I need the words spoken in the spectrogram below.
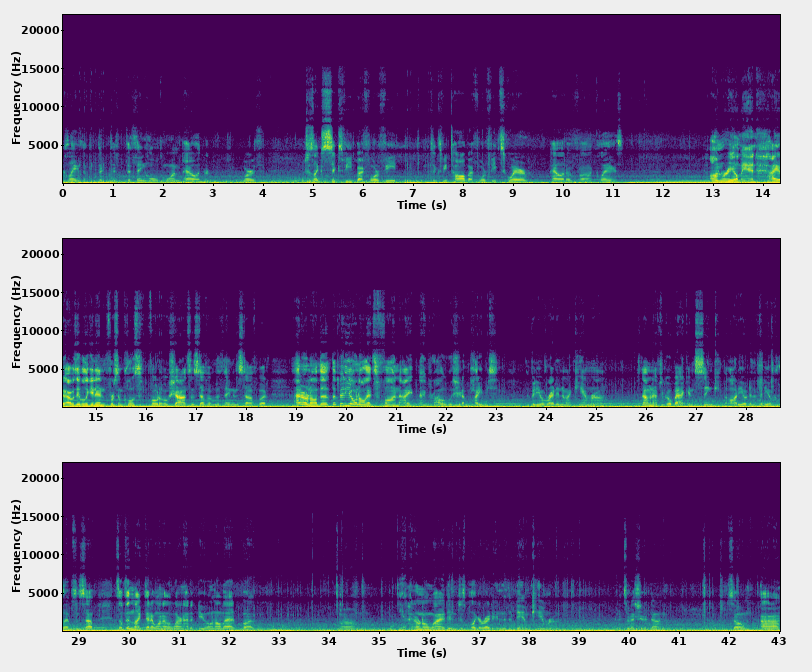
clay. The, the, the thing holds one pallet worth, which is like six feet by four feet, six feet tall by four feet square pallet of uh, clays unreal, man. I, I was able to get in for some close photo shots and stuff of the thing and stuff, but I don't know. The the video and all that's fun. I, I probably should have piped the video right into my camera. Now I'm gonna have to go back and sync the audio to the video clips and stuff. Something like that I want to learn how to do and all that, but um, yeah, I don't know why I didn't just plug it right into the damn camera. That's what I should have done. So, uh,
